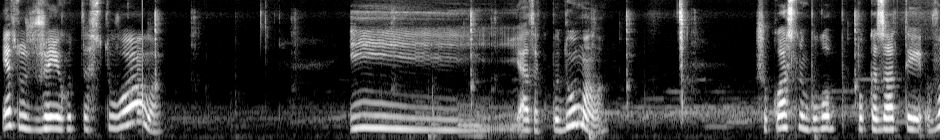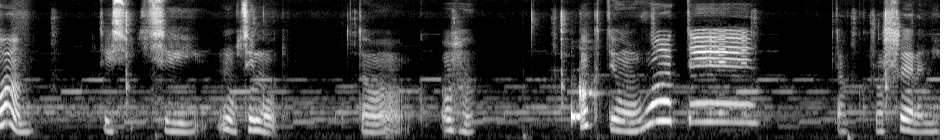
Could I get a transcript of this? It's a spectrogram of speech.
Я тут вже його тестувала. І я так подумала, що класно було б показати вам цей, ну, цей мод. Так, ага. Активувати. Так, розширений.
